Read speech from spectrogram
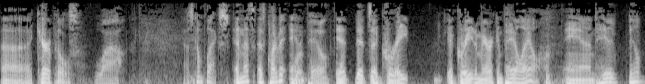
uh, Carapils. Wow. That's complex. And that's that's quite a bit. And For a pale. it it's a great a great American pale ale, and he he'll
